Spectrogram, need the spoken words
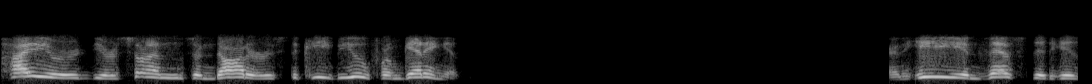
hired your sons and daughters to keep you from getting it. and he invested his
